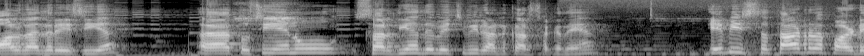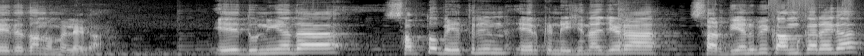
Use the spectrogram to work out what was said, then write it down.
올 ਵੈਦਰ ਏਸੀ ਆ। ਤੁਸੀਂ ਇਹਨੂੰ ਸਰਦੀਆਂ ਦੇ ਵਿੱਚ ਵੀ ਰਨ ਕਰ ਸਕਦੇ ਆ। ਇਹ ਵੀ 67 ਰੁਪਏ ਪਰ ਡੇ ਤੇ ਤੁਹਾਨੂੰ ਮਿਲੇਗਾ। ਇਹ ਦੁਨੀਆ ਦਾ ਸਭ ਤੋਂ ਬਿਹਤਰੀਨ 에ਅਰ ਕੰਡੀਸ਼ਨ ਹੈ ਜਿਹੜਾ ਸਰਦੀਆਂ ਨੂੰ ਵੀ ਕੰਮ ਕਰੇਗਾ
